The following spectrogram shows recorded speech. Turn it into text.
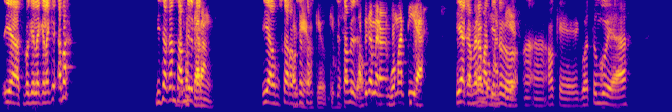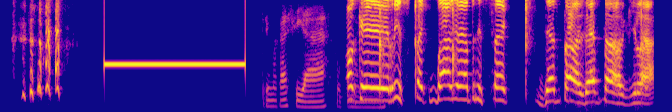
Iya, sebagai laki-laki apa? Bisa kan sambil sekarang. kan? Iya, langsung sekarang okay, bisa, okay, okay. bisa sambil dong. Tapi kamera gue mati ya. Iya, kamera, kamera matiin mati dulu. Ya? Uh, uh, Oke, okay. gue tunggu okay. ya. Terima kasih ya. Oke, okay, respect banget, respect gentle, gentle, gila.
